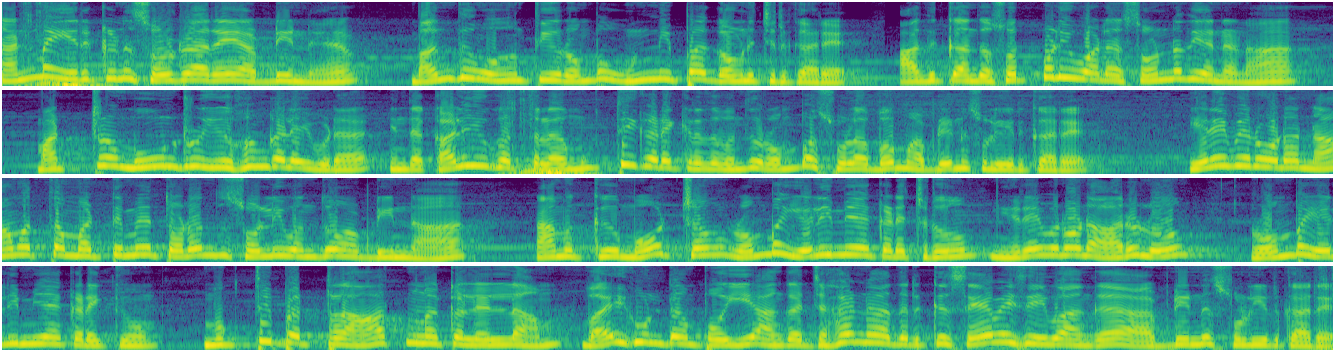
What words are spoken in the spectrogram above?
நன்மை இருக்குன்னு சொல்கிறாரே அப்படின்னு பந்து முகந்தி ரொம்ப உன்னிப்பாக கவனிச்சிருக்காரு. அதுக்கு அந்த சொற்பொழிவோட சொன்னது என்னன்னா மற்ற மூன்று யுகங்களை விட இந்த கலியுகத்தில் முக்தி கிடைக்கிறது வந்து ரொம்ப சுலபம் அப்படின்னு சொல்லியிருக்காரு. இறைவனோட நாமத்தை மட்டுமே தொடர்ந்து சொல்லி வந்தோம் அப்படின்னா நமக்கு மோட்சம் ரொம்ப எளிமையாக கிடைச்சிடும் இறைவனோட அருளும் ரொம்ப எளிமையாக கிடைக்கும். முக்தி பெற்ற ஆத்மாக்கள் எல்லாம் வைகுண்டம் போய் அங்கே ஜெகநாதருக்கு சேவை செய்வாங்க அப்படின்னு சொல்லியிருக்காரு.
